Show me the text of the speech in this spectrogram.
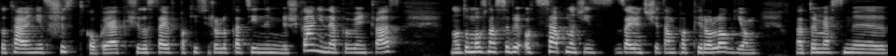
totalnie wszystko, bo jak się dostaje w pakiecie relokacyjnym mieszkanie na pewien czas, no to można sobie odsapnąć i zająć się tam papierologią. Natomiast my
